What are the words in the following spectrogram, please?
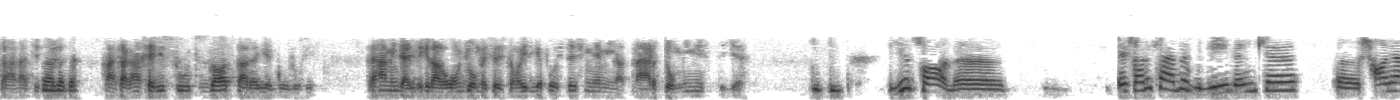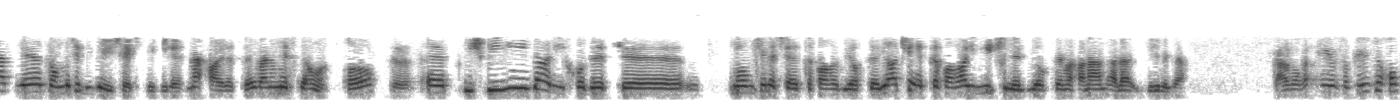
در نتیجه بله. مثلا خیلی سودزاد برای گروهی. به همین دلیلی که در اون جنبش اجتماعی دیگه پشتش نمیاد. مردمی نیست دیگه. یه سوال اشاره کرده بودی به اینکه شاید یه جنبش دیگه ای شکل بگیره نه پایرسه ولی مثل اون. خب؟ پیش بینی داری خودت که ممکنه چه اتفاقی بیفته یا چه اتفاقایی می‌تونه بیفته؟ مثلا حالا اینجوری بگم. در واقع پیر که خب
